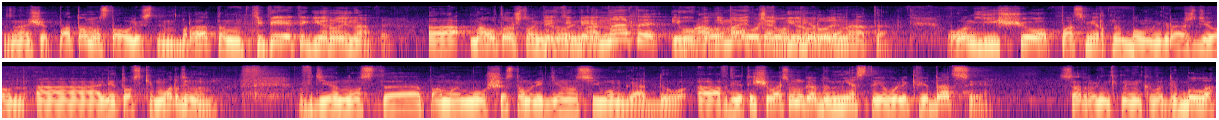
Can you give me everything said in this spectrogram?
Значит, потом он стал лесным братом. Теперь это герой НАТО. А, мало того, что он То герой теперь НАТО его мало того, как что он герой, герой да? НАТО, он еще посмертно был награжден а, литовским орденом в 90, по-моему, шестом или 97 году. А в 2008 году место его ликвидации сотрудниками НКВД было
